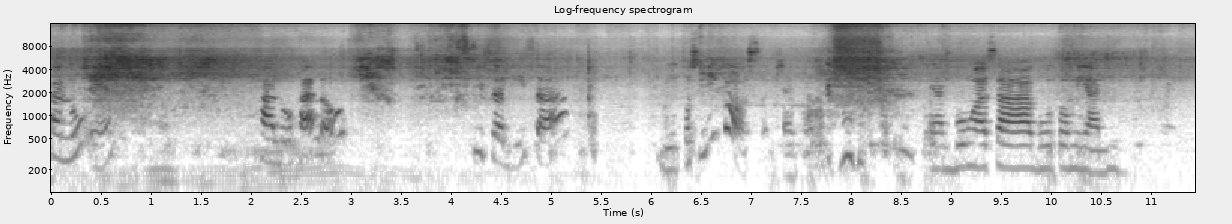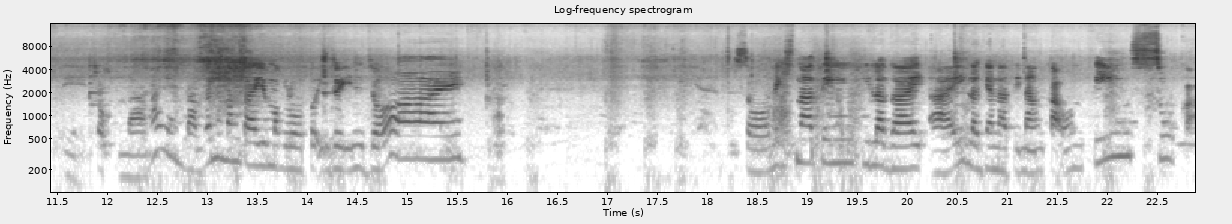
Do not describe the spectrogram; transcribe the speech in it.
Haluin. Halo-halo. Gisa-gisa. Mikos-mikos. Yan, bunga sa gutom yan. Eh, chok lang. Ayan lang. Ganun lang tayo magluto. Enjoy, enjoy. So, next nating ilagay ay lagyan natin ng kaunting suka.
